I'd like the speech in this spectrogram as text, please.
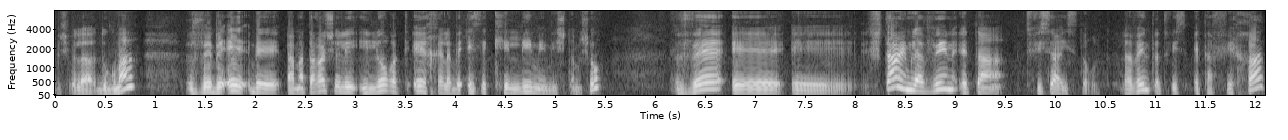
בשביל הדוגמה, והמטרה שלי היא לא רק איך, אלא באיזה כלים הם השתמשו. ושתיים, להבין את התפיסה ההיסטורית, להבין את, התפיס... את הפיכת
